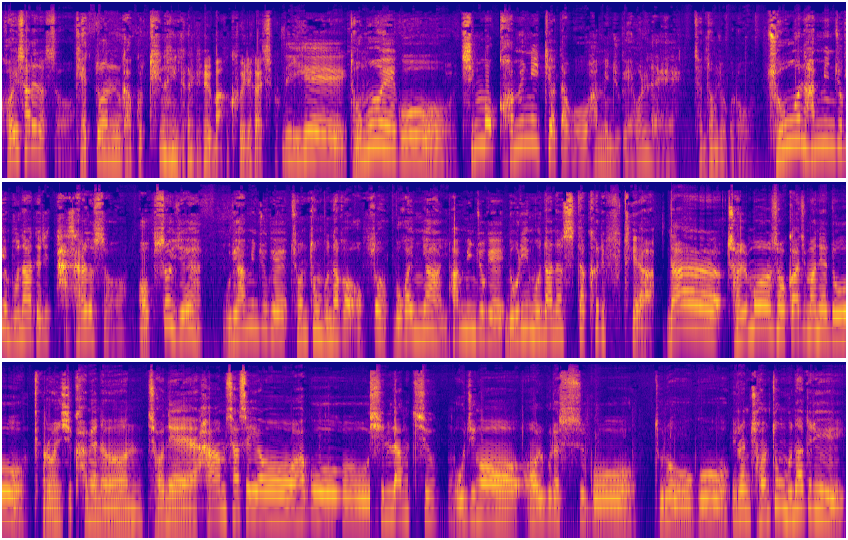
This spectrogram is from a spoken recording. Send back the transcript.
거의 사라졌어. 개돈 갖고 튀는 인간들 많고 이래가지고. 근데 이게 동호회고 친목 커뮤니티였다고 한민족에 원래 전통적으로. 좋은 한민족의 문화들이 다 사라졌어. 없어 이제. 우리 한민족의 전통 문화가 없어. 뭐가 있냐? 한민족의 놀이 문화는 스타크래프트야. 나 젊어서까지만 해도 결혼식 하면은 전에 함 사세요 하고 신랑 측 오징어 얼굴에 쓰고 들어오고 이런 전통 문화들이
